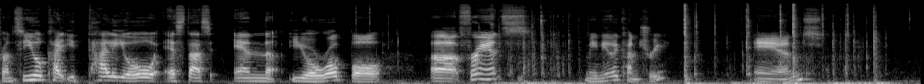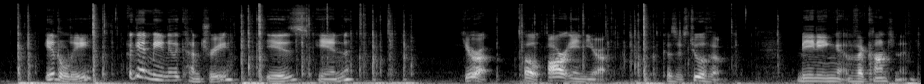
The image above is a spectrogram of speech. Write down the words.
Francio kaj Italio estas en Europo. Uh, France, meaning the country, and Italy, again meaning the country, is in Europe. Oh, are in Europe, because there's two of them, meaning the continent.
